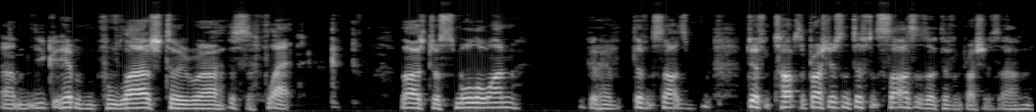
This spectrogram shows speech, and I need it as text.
Um, you could have them from large to, uh, this is a flat, large to a smaller one. You could have different sizes, different types of brushes and different sizes of different brushes. Um,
